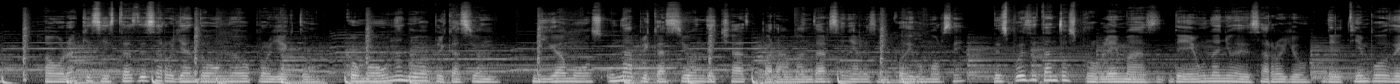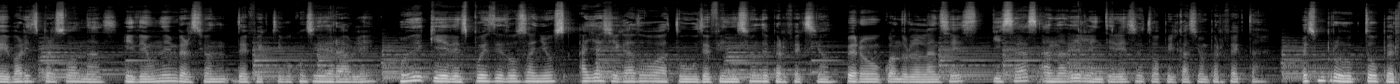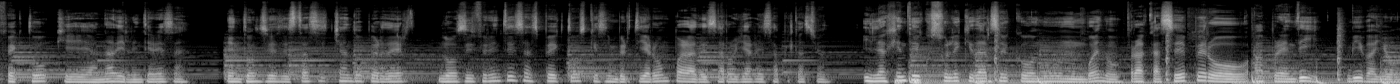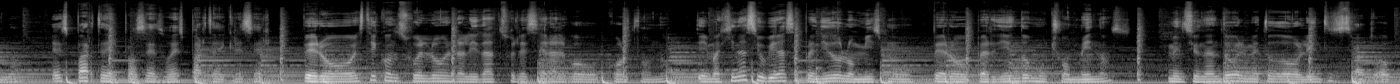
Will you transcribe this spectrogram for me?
Ahora que si estás desarrollando un nuevo proyecto, como una nueva aplicación, digamos, una aplicación de chat para mandar señales en código Morse, Después de tantos problemas, de un año de desarrollo, del tiempo de varias personas y de una inversión de efectivo considerable, puede que después de dos años hayas llegado a tu definición de perfección, pero cuando la lances, quizás a nadie le interese tu aplicación perfecta. Es un producto perfecto que a nadie le interesa. Entonces estás echando a perder los diferentes aspectos que se invirtieron para desarrollar esa aplicación. Y la gente suele quedarse con un, bueno, fracasé pero aprendí, viva yo, ¿no? Es parte del proceso, es parte de crecer. Pero este consuelo en realidad suele ser algo corto, ¿no? ¿Te imaginas si hubieras aprendido lo mismo pero perdiendo mucho menos? Mencionando el método Lean Startup.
